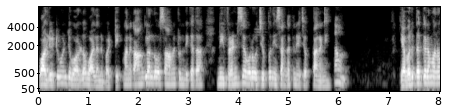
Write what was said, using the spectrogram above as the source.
వాళ్ళు ఎటువంటి వాళ్ళో వాళ్ళని బట్టి. మనకు ఆంగ్లంలో సామెత ఉంది కదా నీ ఫ్రెండ్స్ ఎవరో చెప్పు నీ సంగతి నేను చెప్తానని. ఎవరి దగ్గర మనం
